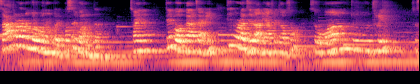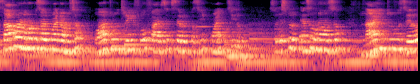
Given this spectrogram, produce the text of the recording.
सातवटा नम्बर बनाउनु पऱ्यो कसरी बनाउनु त? छैन। त्यही भएको कारण चाहिँ हामी तिनवटा जेरो हामी आफै थप्छौँ। So one two three so सातवटा नम्बर पछाडि पोइन्ट राख्नु छ one two three four five six seven पछि पोइन्ट जिरो सो यसको एन्सर हुन आउँछ। Nine two zero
